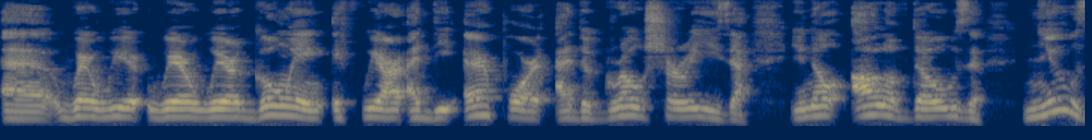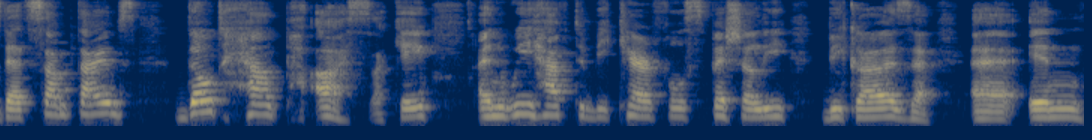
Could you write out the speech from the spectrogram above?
uh, where we're where we're going if we are at the airport at the groceries you know all of those news that sometimes don't help us okay? And we have to be careful especially because uh, in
